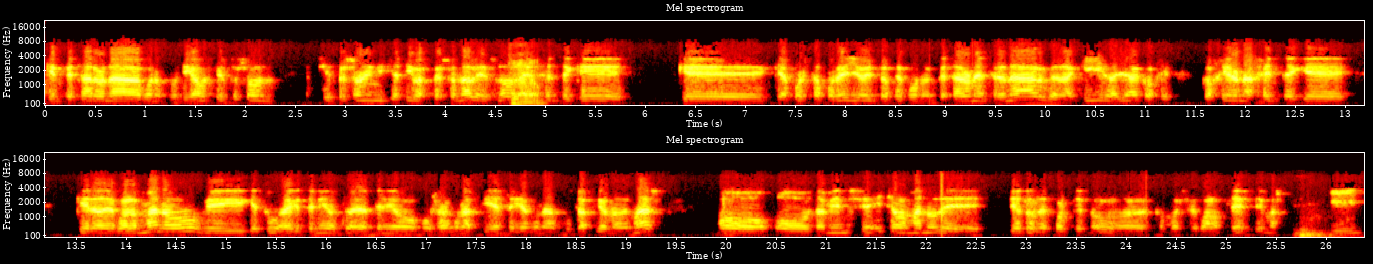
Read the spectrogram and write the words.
que empezaron a, bueno, pues digamos que estos son, siempre son iniciativas personales, ¿no? Hay gente que, que, apuesta por ello, entonces, bueno, empezaron a entrenar de aquí, de allá, cogieron a gente que, que era del balonmano y que, tuvo, que tenido, ha tenido pues, algún accidente y alguna amputación además o, también se echaba mano de, otros deportes, ¿no? como es el baloncesto y demás. Y,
